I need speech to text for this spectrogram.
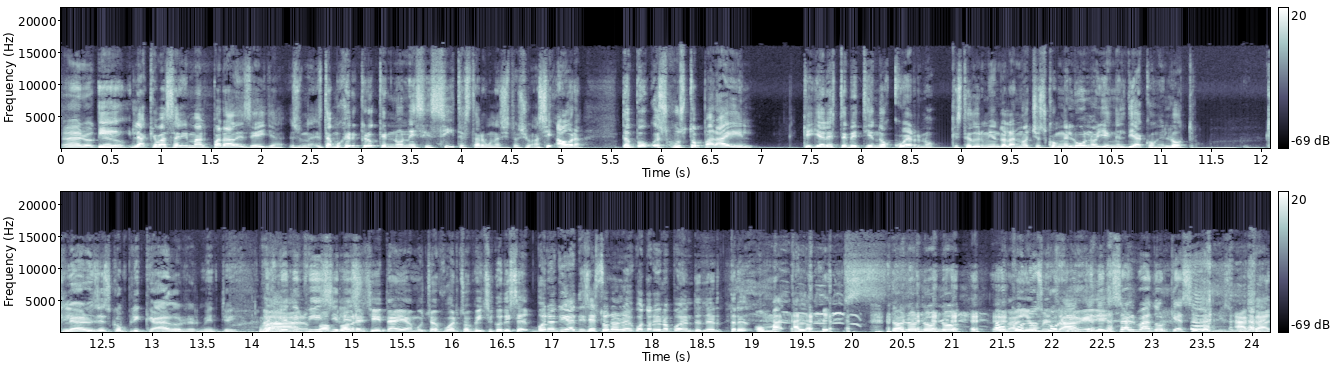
Claro, claro. Y la que va a salir mal parada es ella. Es una- esta mujer creo que no necesita estar en una situación así. Ahora, tampoco es justo para él que ella le esté metiendo cuerno, que esté durmiendo las noches con el uno y en el día con el otro. Claro, eso es complicado realmente. Claro, es bien difícil. pobrecita ella, mucho esfuerzo físico. Dice, buenos días, dice, solo los ecuatorianos pueden tener tres o más a la vez. No, no, no, no. No conozco gente del dice. Salvador que hace lo mismo. Acá,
